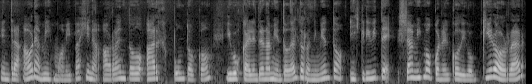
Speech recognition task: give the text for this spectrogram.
Entra ahora mismo a mi página ahorraentodoarg.com y busca el entrenamiento de alto rendimiento. Inscribite ya mismo con el código Quiero ahorrar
